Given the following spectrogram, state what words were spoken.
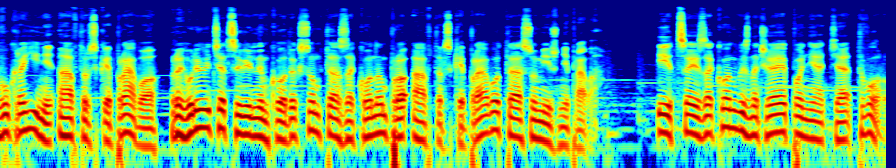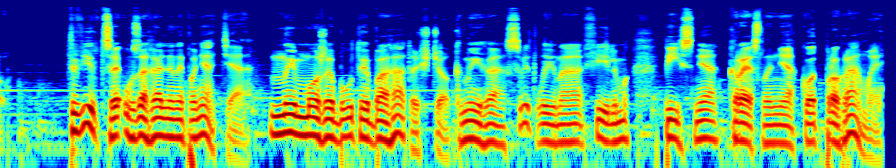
В Україні авторське право регулюється цивільним кодексом та законом про авторське право та суміжні права. І цей закон визначає поняття твору. Твір це узагальнене поняття. Ним може бути багато що: книга, світлина, фільм, пісня, креслення, код програми,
